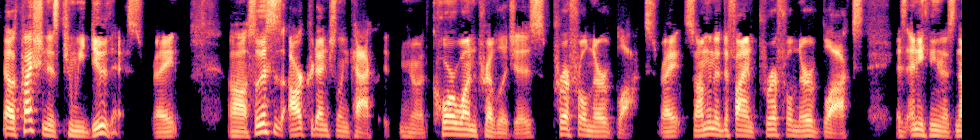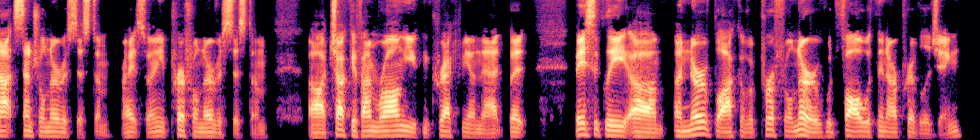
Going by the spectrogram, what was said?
Now the question is, can we do this, right? Uh, so this is our credentialing package, you know, core one privileges, peripheral nerve blocks, right? So I'm going to define peripheral nerve blocks as anything that's not central nervous system, right? So any peripheral nervous system. Uh, Chuck, if I'm wrong, you can correct me on that. But basically, um, a nerve block of a peripheral nerve would fall within our privileging.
